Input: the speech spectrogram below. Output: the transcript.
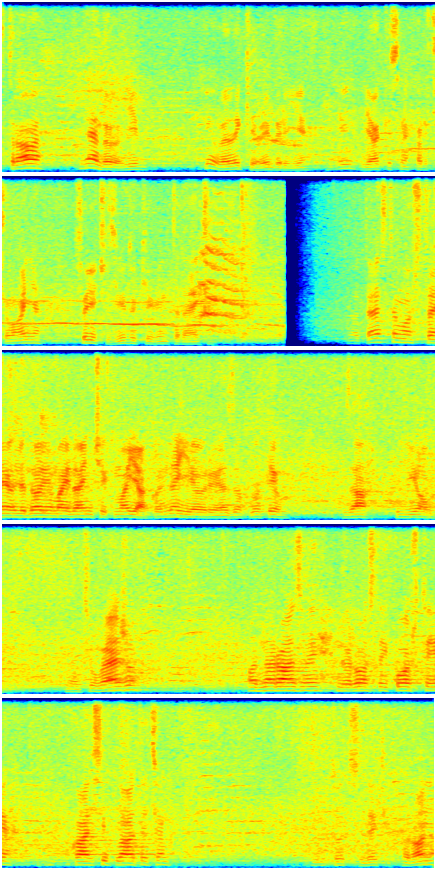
страви недорогі і великий вибір є. І якісне харчування, судячи з відгуків в інтернеті. Затестимо ж цей оглядовий майданчик маяк. Одне євро я заплатив за підйом на цю вежу. Одноразовий, дорослий коштує касі платиться. І тут сидить охорона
